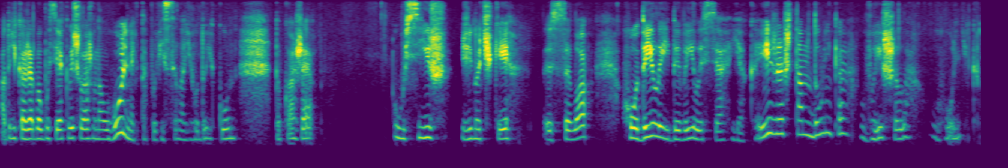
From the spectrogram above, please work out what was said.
А тоді каже, бабуся, як вишила ж вона угольник та повісила його до ікон, то каже, усі ж жіночки з села ходили і дивилися, який же ж там донька вишила угольник.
